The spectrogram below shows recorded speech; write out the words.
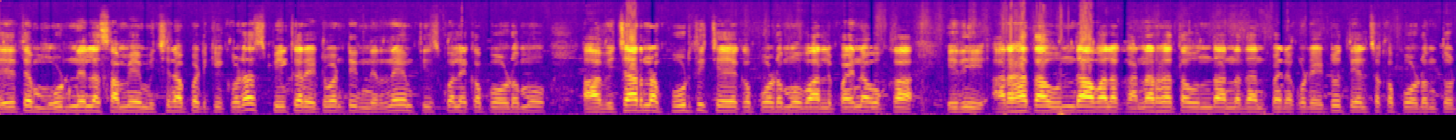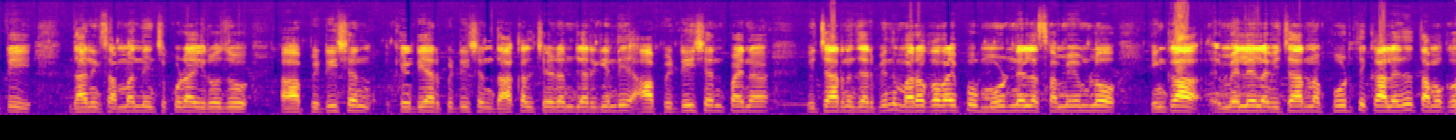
ఏదైతే మూడు నెలల సమయం ఇచ్చినప్పటికీ కూడా స్పీకర్ ఎటువంటి నిర్ణయం తీసుకోలేకపోవడము ఆ విచారణ పూర్తి చేయకపోవడము వాళ్ళపైన ఒక ఇది అర్హత ఉందా వాళ్ళకు అనర్హత ఉందా అన్న దానిపైన కూడా ఎటు తేల్చకపోవడంతో దానికి సంబంధించి కూడా ఈరోజు ఆ పిటిషన్ కేటీఆర్ పిటిషన్ దాఖలు చేయడం జరిగింది. ఆ పిటిషన్ పైన విచారణ జరిపింది. మరొక వైపు మూడు నెలల సమయంలో ఇంకా ఎమ్మెల్యేల విచారణ పూర్తి కాలేదు. తమకు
